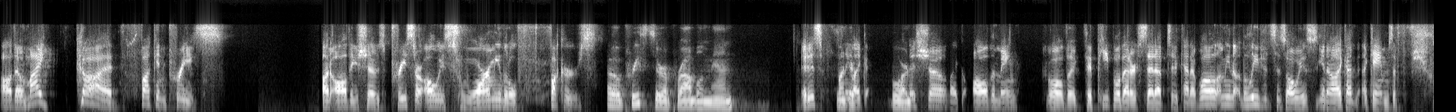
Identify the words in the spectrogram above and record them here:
Although my god, fucking priests on all these shows, priests are always swarmy little fuckers. Oh, priests are a problem, man. It is funny, like bored. on this show, like all the main, well, the the people that are set up to kind of, well, I mean, the Allegiance is always, you know, like a, a Games of Sh-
